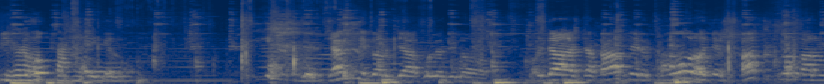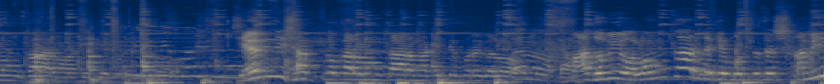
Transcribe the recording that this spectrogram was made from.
বিগ্রহ কোথায় গেল? মাধবী অলংকার দেখে বলতেছে, স্বামী,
